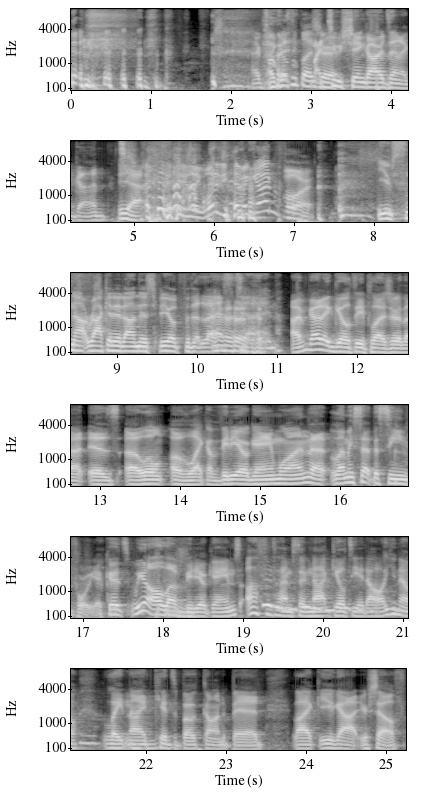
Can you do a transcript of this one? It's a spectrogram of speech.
I A guilty put My two shin guards and a gun. Yeah. He's like, what did you have a gun for? You've snot rocketed on this field for the last time. I've got a guilty pleasure that is a little of like a video game one that let me set the scene for you because we all love video games. Oftentimes they're not guilty at all. You know, late night, kids have both gone to bed. Like you got yourself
